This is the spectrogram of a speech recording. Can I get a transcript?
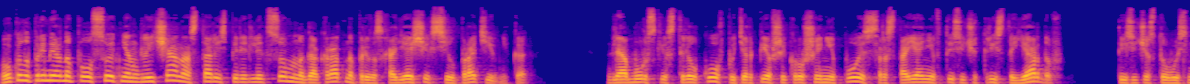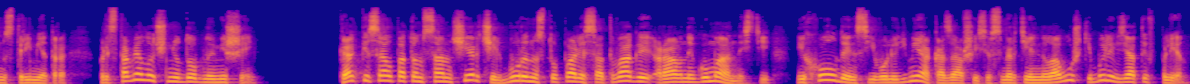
Около примерно полсотни англичан остались перед лицом многократно превосходящих сил противника. Для бурских стрелков, потерпевший крушение пояс с расстояния в 1300 ярдов, 1183 метра, представлял очень удобную мишень. Как писал потом сам Черчилль, буры наступали с отвагой, равной гуманности, и Холдейн с его людьми, оказавшиеся в смертельной ловушке, были взяты в плен.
